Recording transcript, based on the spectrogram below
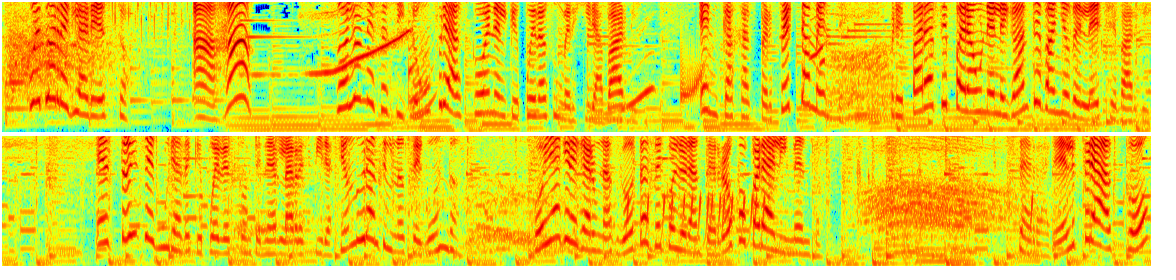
Puedo arreglar esto. ¡Ajá! Solo necesito un frasco en el que pueda sumergir a Barbie. Encajas perfectamente. Prepárate para un elegante baño de leche, Barbie. Estoy segura de que puedes contener la respiración durante unos segundos. Voy a agregar unas gotas de colorante rojo para alimentos. Cerraré el frasco.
